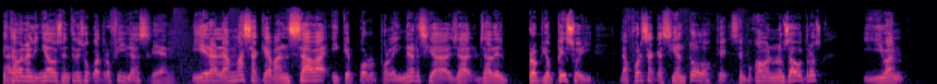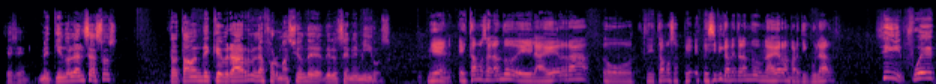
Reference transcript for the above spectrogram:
Claro. Estaban alineados en tres o cuatro filas. Bien. y era la masa que avanzaba y que por, por la inercia ya, ya del propio peso y la fuerza que hacían todos, que se empujaban unos a otros y iban Sí, sí. metiendo lanzazos, trataban de quebrar la formación de, de los enemigos. Bien, estamos hablando de la guerra, o estamos espe- específicamente hablando de una guerra en particular. Sí, fue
